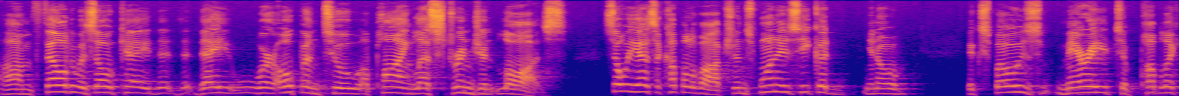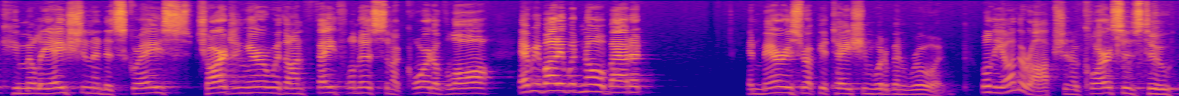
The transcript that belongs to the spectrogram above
um, felt it was okay, that they were open to applying less stringent laws. So he has a couple of options. One is he could, you know, expose Mary to public humiliation and disgrace, charging her with unfaithfulness in a court of law. Everybody would know about it, and Mary's reputation would have been ruined. Well, the other option, of course, is to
